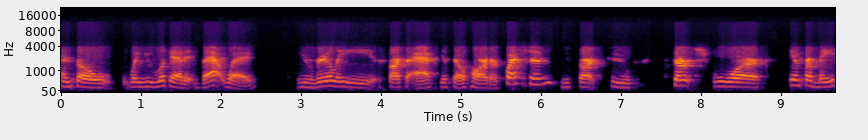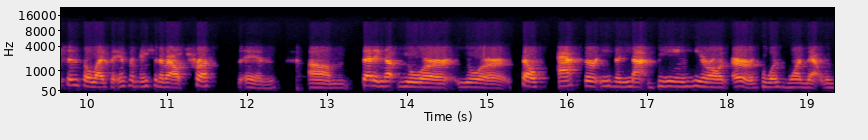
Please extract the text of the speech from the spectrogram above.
And so when you look at it that way, you really start to ask yourself harder questions. You start to search for information. So, like the information about trusts and um, setting up your yourself after even not being here on earth was one that was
